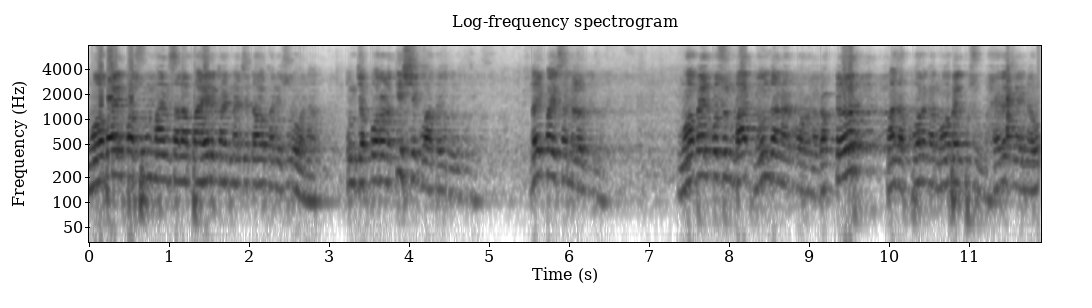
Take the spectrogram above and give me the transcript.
मोबाईल पासून माणसाला बाहेर काढण्याचे दवाखाने सुरू होणार. तुमच्या पोराला तीस शेक वाचायचं लय पैसा मिळवतो तुला. मोबाईल पासून बात घेऊन जाणार पोराला. डॉक्टर माझा पोरगा मोबाईल पासून बाहेरच नाही ना हो.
